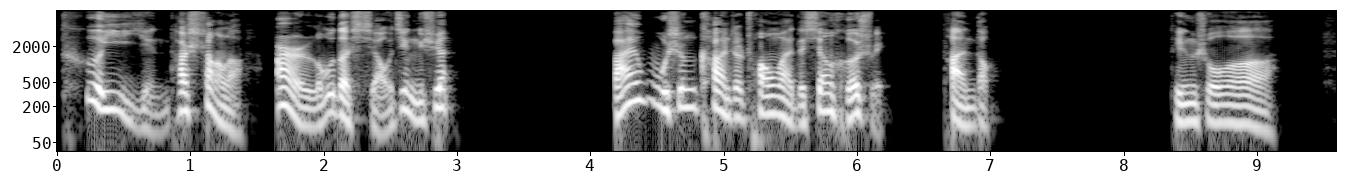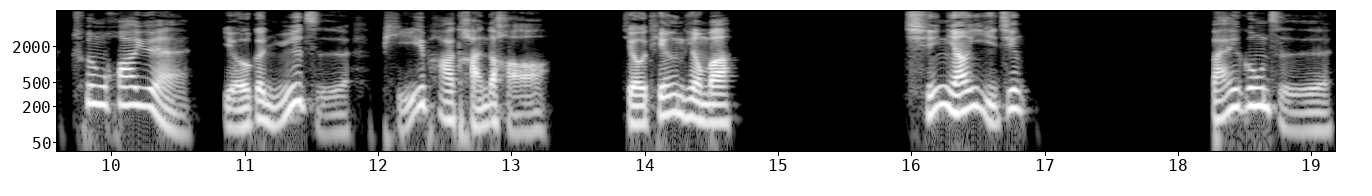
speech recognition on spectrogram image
特意引他上了二楼的小静轩。白雾生看着窗外的香河水，叹道：“听说春花院有个女子琵琶弹得好，就听听吧。”秦娘一惊：“白公子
